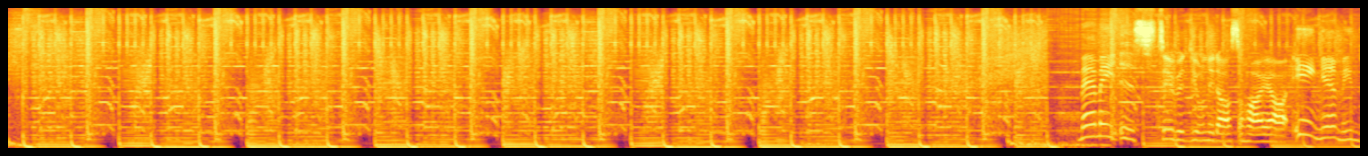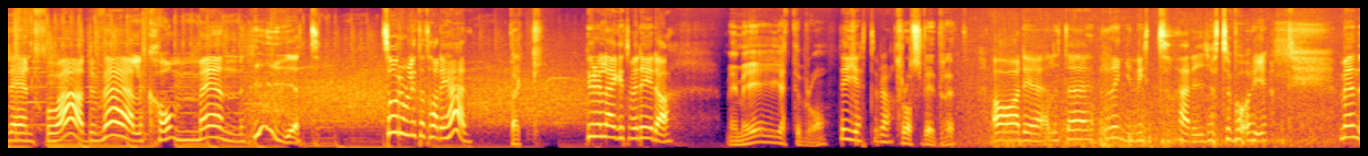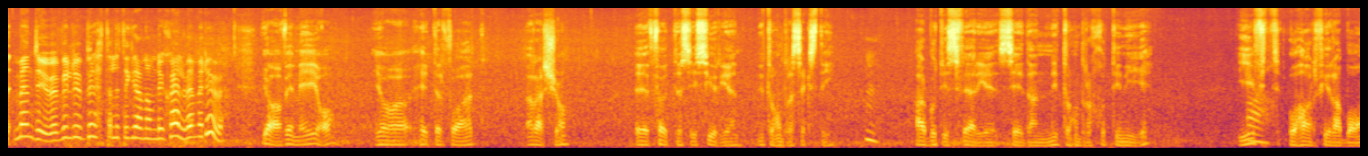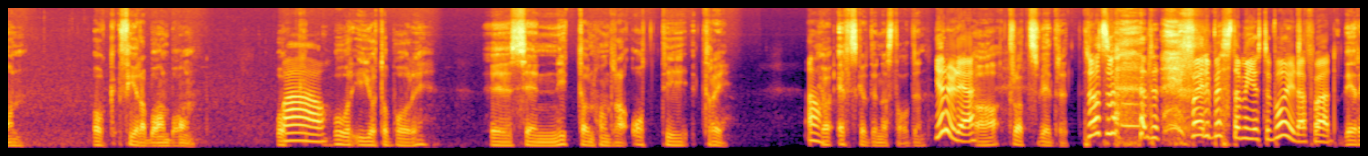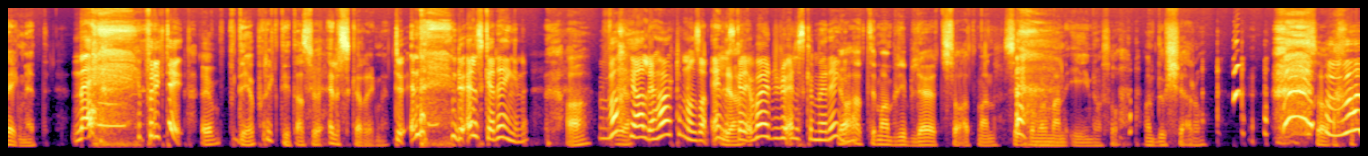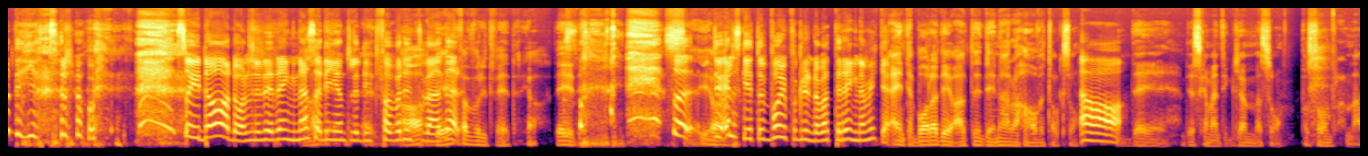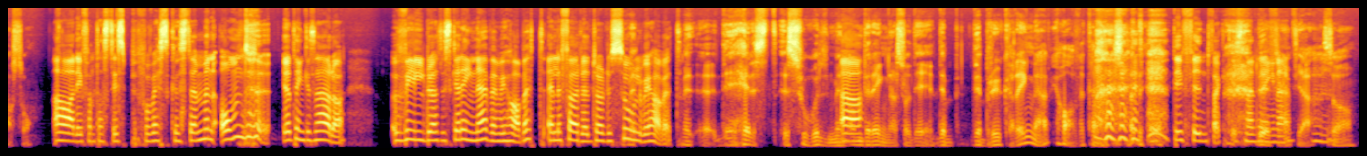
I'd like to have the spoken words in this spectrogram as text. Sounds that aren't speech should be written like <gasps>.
Med mig i studion idag så har jag ingen mindre än Fouad. Välkommen hit! Så roligt att ha dig här. Tack. Hur är läget med dig idag? Med mig är jättebra, Det är jättebra. trots vädret. Ja, det är lite regnigt här i Göteborg. Men, men du, vill du berätta lite grann om dig själv? Vem är du? Ja, vem är jag? Jag heter Fouad Rasho. Eh, Föddes i Syrien 1960. Mm. Har bott i Sverige sedan 1979. Gift och har fyra barn och fyra barnbarn. Och Wow. bor i Göteborg eh, sedan 1983. Ja. Jag älskar denna staden. Gör du det? Ja, trots vädret. Trots vädret. Vad är det bästa med Göteborg då, Fouad? Det är regnet. Nej, <laughs> på riktigt? Eh, Det är på riktigt. Alltså, jag älskar regnet. Du, <laughs> du älskar regn? Ja. Va? Ja. Jag har aldrig hört om någon som älskar Ja. det. Vad är det du älskar med regn? ja, att man blir blöt så att man sen kommer man in och så. Man duschar. Och, <laughs> så. Va? Det är jätteroligt. Så idag då när det regnar så är det egentligen ditt Ja, det favoritväder? är favoritväder. Ja, det är det. Så ja. du älskar Göteborg på grund av att det regnar mycket? Ja, Inte bara det, att det är nära havet också. Ja, Det, det ska man inte glömma så på somrarna och så. ja, det är fantastiskt på västkusten. Men om du, <laughs> jag tänker så här då. Vill du att det ska regna även vid havet eller föredrar du sol vid havet? Men, eh, det är helst sol, men Ja. om det regnar så det, det, det brukar regna vid havet här. Det, <laughs> Det är fint faktiskt när det, regnar. fint, ja. så,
